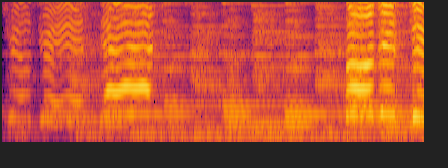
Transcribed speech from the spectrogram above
Children dance, for this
